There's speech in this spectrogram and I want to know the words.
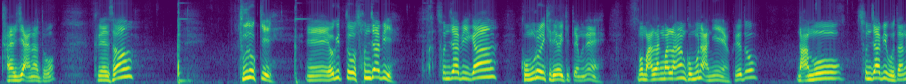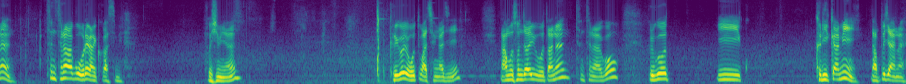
갈지 않아도. 그래서 두 도끼. 예, 여기 또 손잡이. 손잡이가 고무로 이렇게 되어 있기 때문에 뭐 말랑말랑한 고무는 아니에요. 그래도 나무 손잡이보다는 튼튼하고 오래 갈 것 같습니다 보시면 그리고 이것도 마찬가지. 나무 손잡이보다는 튼튼하고 그리고 이 그립감이 나쁘지 않아요.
